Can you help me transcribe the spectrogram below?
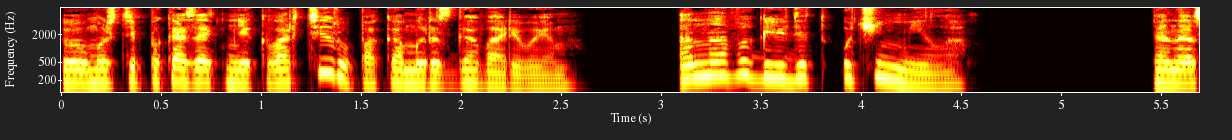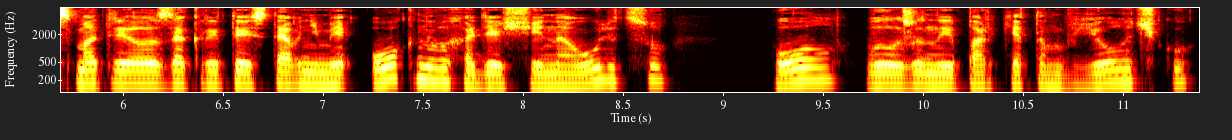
«Вы можете показать мне квартиру, пока мы разговариваем. Она выглядит очень мило». Она осмотрела закрытые ставнями окна, выходящие на улицу, пол, выложенный паркетом в елочку,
